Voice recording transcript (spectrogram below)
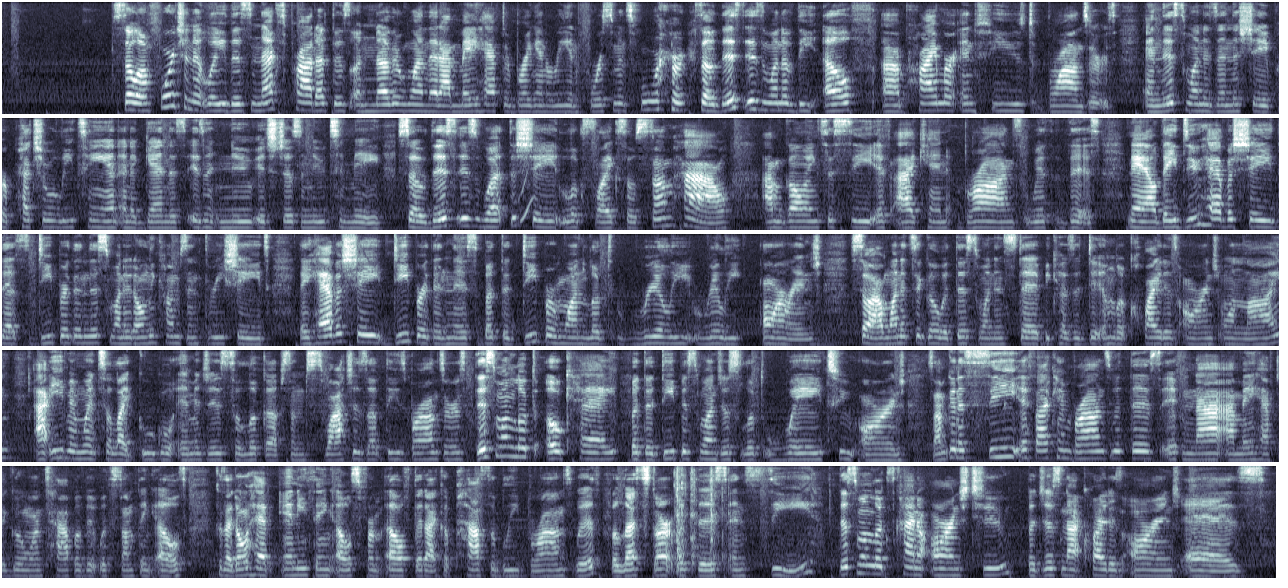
So unfortunately, this next product is another one that I may have to bring in reinforcements for. so this is one of the e.l.f. Uh, primer infused bronzers. And this one is in the shade Perpetually Tan. And again, this isn't new, it's just new to me. So this is what the shade looks like. So somehow I'm going to see if I can bronze with this. Now, they do have a shade that's deeper than this one. It only comes in three shades. They have a shade deeper than this, but the deeper one looked really, really orange. So I wanted to go with this one instead because it didn't look quite as orange online. I even went to like Google Images to look up some swatches of these bronzers. This one looked okay, but the deepest one just looked way too orange. So I'm going to see if I can bronze with this. If not, not, I may have to go on top of it with something else because I don't have anything else from e.l.f. that I could possibly bronze with. But let's start with this and see. This one looks kind of orange too, but just not quite as orange as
